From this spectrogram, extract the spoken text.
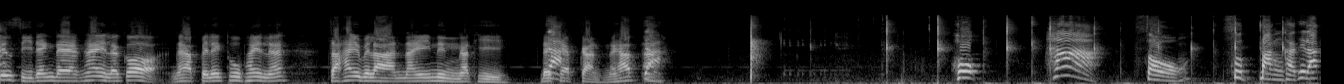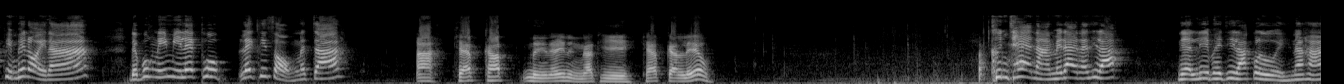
ขึ้นสีแดงๆให้แล้วก็นะครับเป็นเลขทูบให้นะจะให้เวลาใน 1 นาทีได้จ้ะ แคปกันนะครับจ้ะอะหกห้าสองสุดปังค่ะที่รักพิมพ์ให้หน่อยนะ เดี๋ยวพรุ่งนี้มีเลขทูบเลขที่สองนะจ๊ะอะแคปครับหนึ่งในหนึ่งนาทีแคปกันเร็วขึ้นแช่นานไม่ได้นะที่รัก เนี่ยรีบให้ที่รักเลยนะคะ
